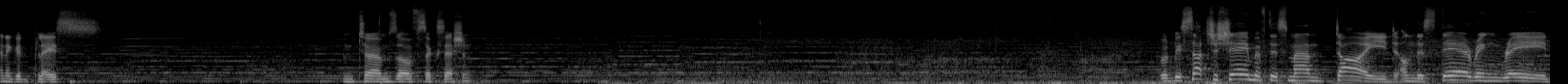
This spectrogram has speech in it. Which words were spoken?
in a good place in terms of succession. It would be such a shame if this man died on this daring raid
